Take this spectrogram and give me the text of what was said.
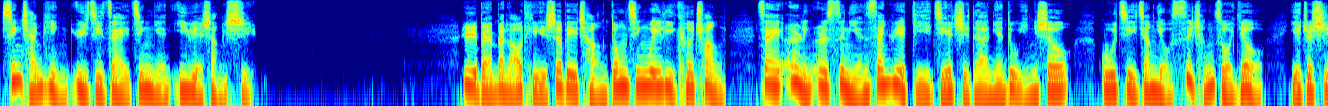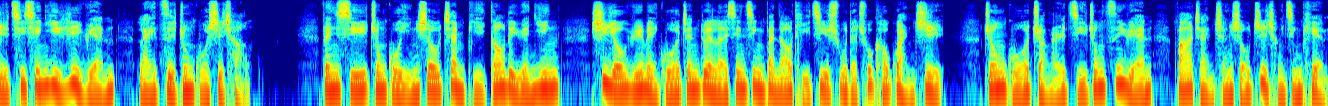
新产品预计在今年一月上市。日本半导体设备厂东京威力科创在二零二四年三月底截止的年度营收，估计将有四成左右，也就是七千亿日元，来自中国市场。分析中国营收占比高的原因，是由于美国针对了先进半导体技术的出口管制，中国转而集中资源发展成熟制程晶片，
